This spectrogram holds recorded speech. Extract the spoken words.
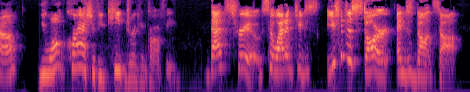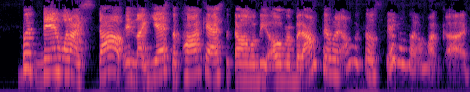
Huh? You won't crash if you keep drinking coffee. That's true. So why don't you just? You should just start and just not stop. But then when I stop and like, yes, the podcast thon will be over, but I'm feeling, I'm so sick. I was like, oh my god,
